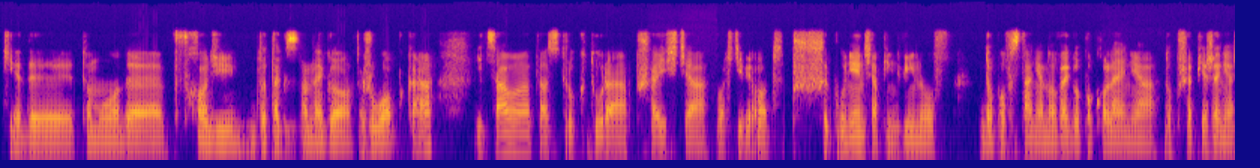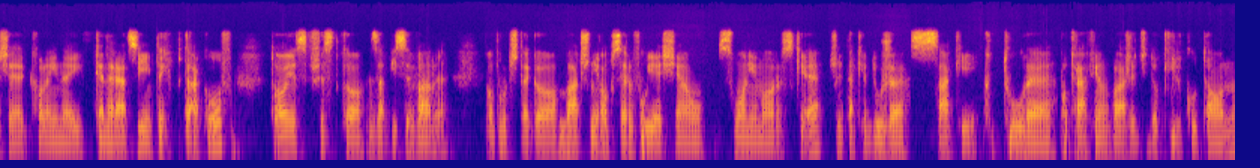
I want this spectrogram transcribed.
kiedy to młode wchodzi do tak zwanego żłobka i cała ta struktura przejścia właściwie od przypłynięcia pingwinów do powstania nowego pokolenia, do przepierzenia się kolejnej generacji tych ptaków, to jest wszystko zapisywane. Oprócz tego bacznie obserwuje się słonie morskie, czyli takie duże ssaki, które potrafią ważyć do kilku ton.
